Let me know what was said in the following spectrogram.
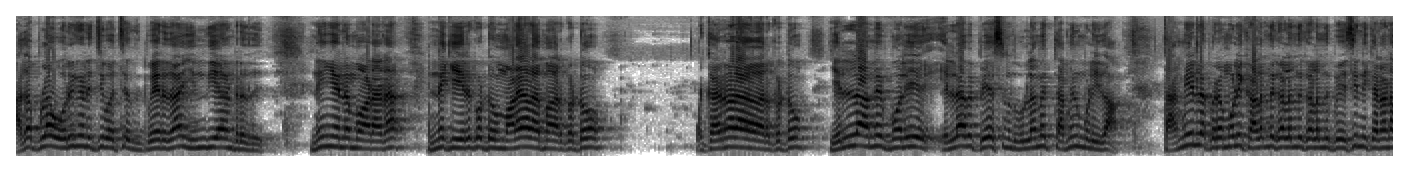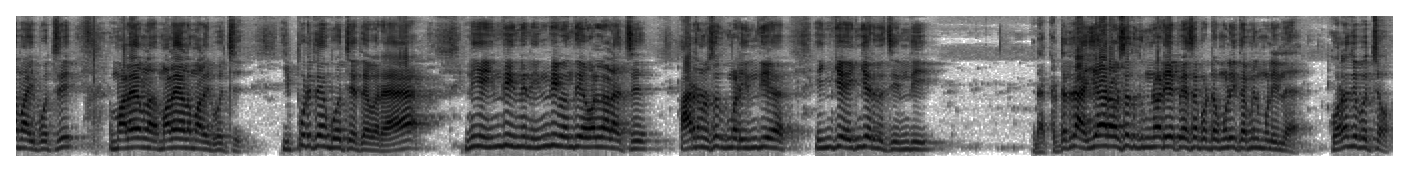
அதைப்பெல்லாம் ஒருங்கிணைச்சு வச்சதுக்கு பேர் தான் இந்தியான்றது. நீங்கள் என்ன மாடானா இன்றைக்கி இருக்கட்டும் மலையாளமாக இருக்கட்டும் கர்நாடகாவாக இருக்கட்டும் எல்லாமே மொழி எல்லாமே பேசுனது எல்லாமே தமிழ் மொழி தான். தமிழில் பிற மொழி கலந்து கலந்து கலந்து பேசி நீ கன்னடமாகி போச்சு மலையாளம் மலையாளமாகி போச்சு. இப்படி தான் போச்சே தவிர நீங்கள் ஹிந்தி இந்த ஹிந்தி வந்து எவ்வளோ நாள் ஆச்சு அறுநூறு வருஷத்துக்கு முன்னாடி இந்திய இங்கே இங்கே இருந்துச்சு ஹிந்தி நான் கிட்டத்தட்ட ஐயாயிரம் வருஷத்துக்கு முன்னாடியே பேசப்பட்ட மொழி தமிழ் மொழியில். குறைஞ்சபட்சம்.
